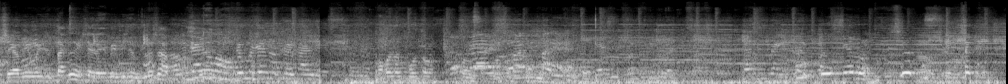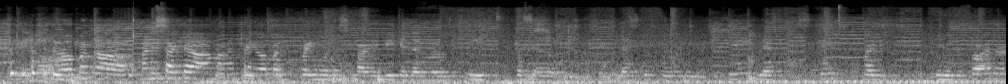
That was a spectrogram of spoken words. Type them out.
Siya kami mo yung tagay, siya lang yung lusap. Magano, magano, Kalis. Ako lang po to. Uh, pag uh, manisar ka, mga tayo mag-pray muna sa Marivic and then we'll eat. Kasi alam mo, bless the food, bless us, okay? Mari, in the Father,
